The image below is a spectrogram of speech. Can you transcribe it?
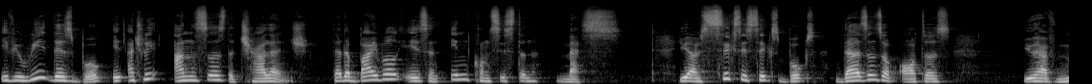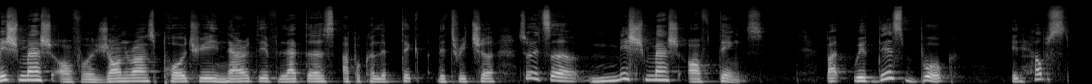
if you read this book, it actually answers the challenge that the Bible is an inconsistent mess. You have 66 books, dozens of authors, you have mishmash of uh, genres, poetry, narrative, letters, apocalyptic literature. So it's a mishmash of things. But with this book, it helps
